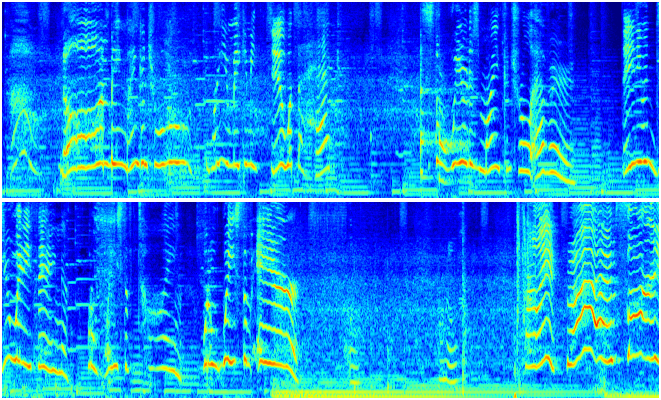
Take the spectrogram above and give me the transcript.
No, I'm being mind What are you making me do? What the heck? This is the weirdest mind control ever. They didn't even do anything. What a waste of time. What a waste of air. Oh. Oh no. Charlie! Ah, I'm sorry!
